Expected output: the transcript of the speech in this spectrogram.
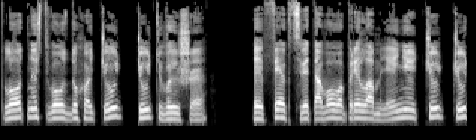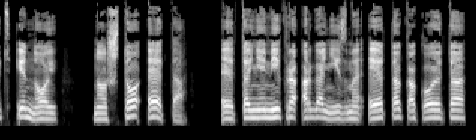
плотность воздуха чуть-чуть выше, Эффект светового преломления чуть-чуть иной. Но что это? Это не микроорганизмы, это какое-то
